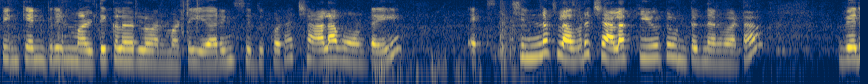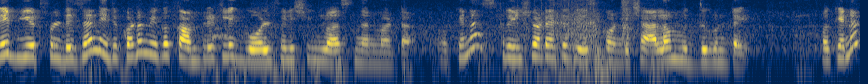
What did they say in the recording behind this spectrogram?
pink and green multi కలర్లో అనమాట ఇయర్ రింగ్స్ ఇది కూడా చాలా బాగుంటాయి. చిన్న ఫ్లవర్ చాలా క్యూట్ ఉంటుంది అనమాట వెరీ బ్యూటిఫుల్ డిజైన్ ఇది కూడా మీకు కంప్లీట్లీ గోల్డ్ ఫినిషింగ్లో వస్తుంది అనమాట ఓకేనా స్క్రీన్ షాట్ అయితే తీసుకోండి. చాలా ముద్దుగా ఉంటాయి ఓకేనా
